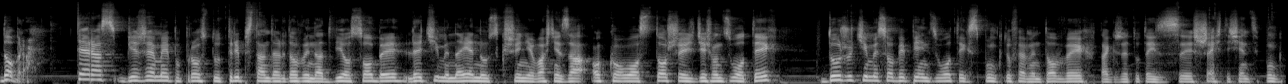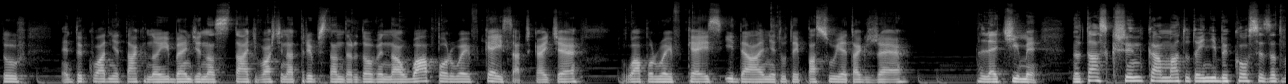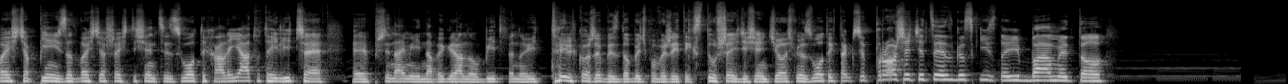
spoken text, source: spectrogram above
Dobra, teraz bierzemy po prostu tryb standardowy na dwie osoby, lecimy na jedną skrzynię właśnie za około 160 zł. Dorzucimy sobie 5 zł z punktów eventowych, także tutaj z 6000 punktów, e, dokładnie tak, no i będzie nas stać właśnie na tryb standardowy na Vaporwave Case'a, czekajcie. Vaporwave Case idealnie tutaj pasuje, także lecimy. No ta skrzynka ma tutaj niby kosę za 25, za 26 tysięcy złotych, ale ja tutaj liczę e, przynajmniej na wygraną bitwę, no i tylko żeby zdobyć powyżej tych 168 złotych, także proszę cię CSGO Skis, no i mamy to.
